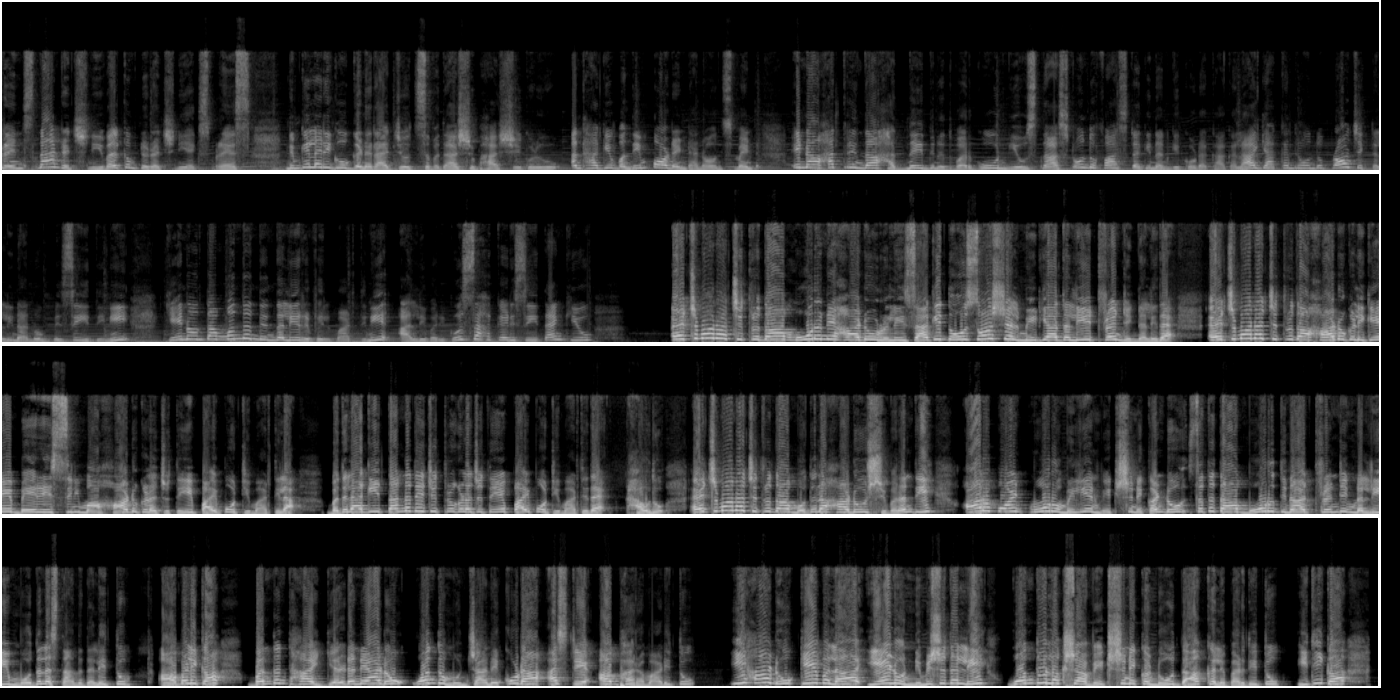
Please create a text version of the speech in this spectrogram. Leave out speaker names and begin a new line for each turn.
Friends ನಾನು Rajani. Welcome to Rajani express ನಿಮಗೆಲ್ಲರಿಗೂ ಗಣರಾಜ್ಯೋತ್ಸವದ ಶುಭಾಶಯಗಳು. ಅಂತ ಹಾಗೆ ಒಂದು ಇಂಪಾರ್ಟೆಂಟ್ ಅನೌನ್ಸ್ಮೆಂಟ್ ಇನ್ನು ಹತ್ತರಿಂದ ಹದಿನೈದು ದಿನದವರೆಗೂ ನ್ಯೂಸ್ನ ಅಷ್ಟೊಂದು ಫಾಸ್ಟಾಗಿ ನನಗೆ ಕೊಡೋಕ್ಕಾಗಲ್ಲ. ಯಾಕಂದರೆ ಒಂದು ಪ್ರಾಜೆಕ್ಟಲ್ಲಿ ನಾನು ಬ್ಯುಸಿ ಇದ್ದೀನಿ. ಏನು ಅಂತ ಮುಂದಿನ ದಿನದಲ್ಲಿ ರಿವೀಲ್ ಮಾಡ್ತೀನಿ. ಅಲ್ಲಿವರೆಗೂ ಸಹಕರಿಸಿ. ಥ್ಯಾಂಕ್ ಯು ಯಜಮಾನ ಚಿತ್ರದ ಮೂರನೇ ಹಾಡು ರಿಲೀಸ್ ಆಗಿದ್ದು ಸೋಷಿಯಲ್ ಮೀಡಿಯಾದಲ್ಲಿ ಟ್ರೆಂಡಿಂಗ್ ನಲ್ಲಿದೆ ಯಜಮಾನ ಚಿತ್ರದ ಹಾಡುಗಳಿಗೆ ಬೇರೆ ಸಿನಿಮಾ ಹಾಡುಗಳ ಜೊತೆ ಪೈಪೋಟಿ ಮಾಡ್ತಿಲ್ಲ. ಬದಲಾಗಿ ತನ್ನದೇ ಚಿತ್ರಗಳ ಜೊತೆ ಪೈಪೋಟಿ ಮಾಡ್ತಿದೆ. ಹೌದು, ಯಜಮಾನ ಚಿತ್ರದ ಮೊದಲ ಹಾಡು ಶಿವನಂದಿ, ಆರು ಪಾಯಿಂಟ್ ಮೂರು ಮಿಲಿಯನ್ ವೀಕ್ಷಣೆ ಕಂಡು ಸತತ ಮೂರು ದಿನ ಟ್ರೆಂಡಿಂಗ್ನಲ್ಲಿ ಮೊದಲ ಸ್ಥಾನದಲ್ಲಿತ್ತು. ಆ ಬಳಿಕ ಬಂದಂತಹ ಎರಡನೇ ಹಾಡು ಒಂದು ಮುಂಜಾನೆ ಕೂಡ ಅಷ್ಟೇ ಅಬ್ಬರ ಮಾಡಿತ್ತು. ಈ ಹಾಡು ಕೇವಲ ಏಳು ನಿಮಿಷದಲ್ಲಿ ಒಂದು ಲಕ್ಷ ವೀಕ್ಷಣೆ ಕಂಡು ದಾಖಲೆ ಬರೆದಿತ್ತು ಇದೀಗ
